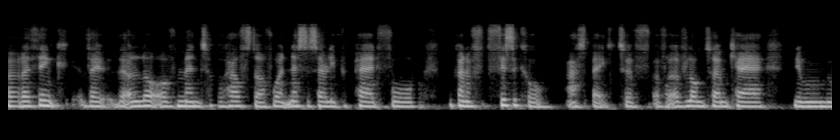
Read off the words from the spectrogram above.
But I think that, that, a lot of mental health staff weren't necessarily prepared for the kind of physical aspect of, of, of long-term care. You know,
